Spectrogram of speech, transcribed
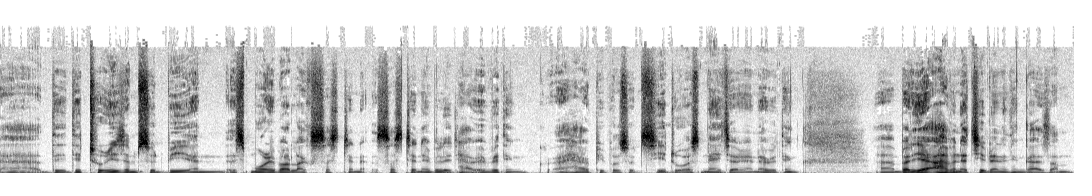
uh, the the tourism should be, and it's more about like sustain sustainability, how everything, how people should see towards nature and everything. Uh, but yeah, I haven't achieved anything, guys. I'm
